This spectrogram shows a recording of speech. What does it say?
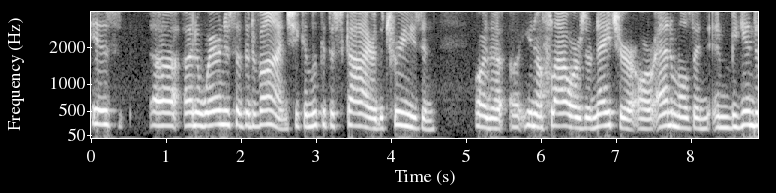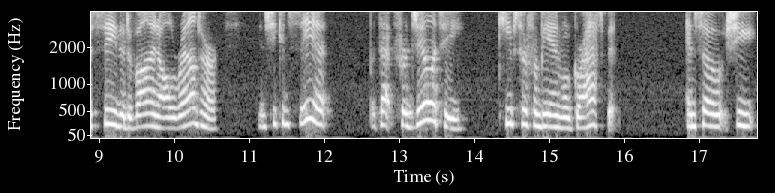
is uh, an awareness of the divine. She can look at the sky or the trees and or the uh, you know flowers or nature or animals and, and begin to see the divine all around her. And she can see it but that fragility keeps her from being able to grasp it. And so she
